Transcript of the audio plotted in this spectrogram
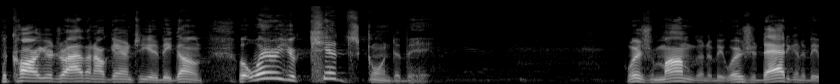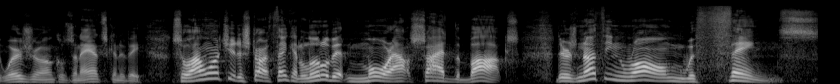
The car you're driving, I'll guarantee you it'll be gone. But where are your kids going to be? Where's your mom going to be? Where's your dad going to be? Where's your uncles and aunts going to be? So I want you to start thinking a little bit more outside the box. There's nothing wrong with things.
